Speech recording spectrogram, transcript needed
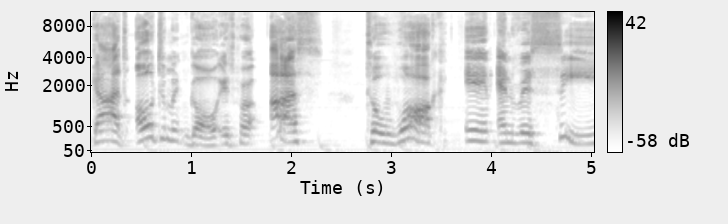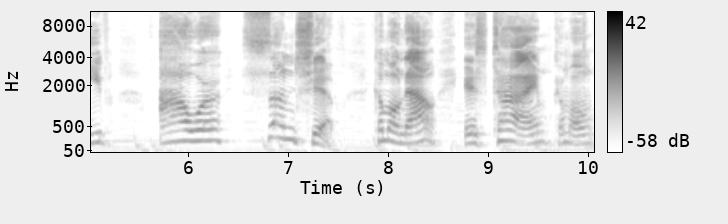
God's ultimate goal is for us to walk in and receive our sonship. Come on now, it's time. Come on.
